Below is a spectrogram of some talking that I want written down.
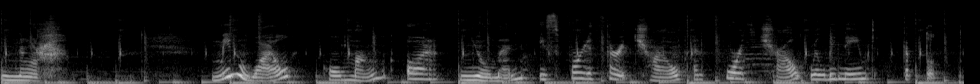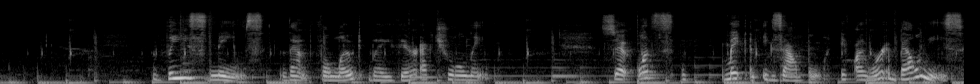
Nengah. Meanwhile, Komang or Nyoman is for the third child and fourth child will be named Ketut. These names then followed by their actual name. So let's make an example. If I were a Balinese,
